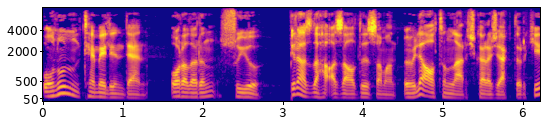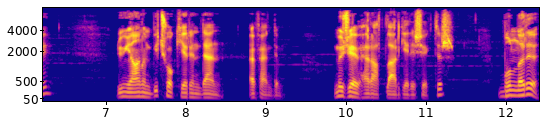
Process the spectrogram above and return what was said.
onun temelinden oraların suyu biraz daha azaldığı zaman öyle altınlar çıkaracaktır ki, dünyanın birçok yerinden efendim mücevheratlar gelecektir. Bunları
